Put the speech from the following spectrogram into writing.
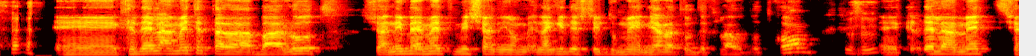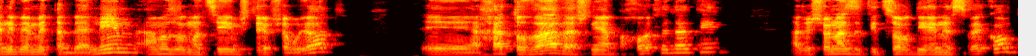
אה, כדי לאמת את הבעלות, שאני באמת, מי שאני, נגיד יש לי דומיין, יאללה to the cloud.com, כדי לאמת שאני באמת הבעלים, אמזון מציעים שתי אפשרויות. אה, אחת טובה והשנייה פחות לדעתי. הראשונה זה תיצור DNS רקורד,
